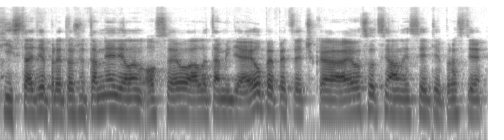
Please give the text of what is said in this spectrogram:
chystáte, pretože tam nejde len o SEO, ale tam ide aj o PPCčka, aj o sociálne siete. Proste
